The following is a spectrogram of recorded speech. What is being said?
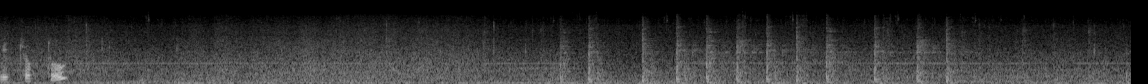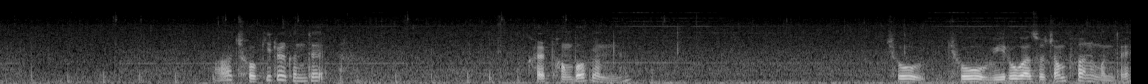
위쪽도? 아, 저기를 근데 갈 방법이 없네. 저, 저 위로 가서 점프하는 건데.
